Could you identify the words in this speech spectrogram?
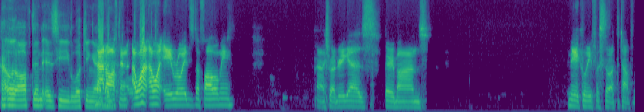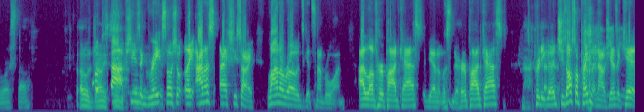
How often is he looking at? Not his often. I want I want Aroids to follow me. Alex Rodriguez, Barry Bonds. Mia Khalifa still at the top of the list though. thought it was Oh, Johnny. stop. Sins. She's a great social like honest actually sorry. Lana Rhoades gets number one. I love her podcast. If you haven't listened to her podcast, Not pretty good. She's also pregnant now. She has a kid,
